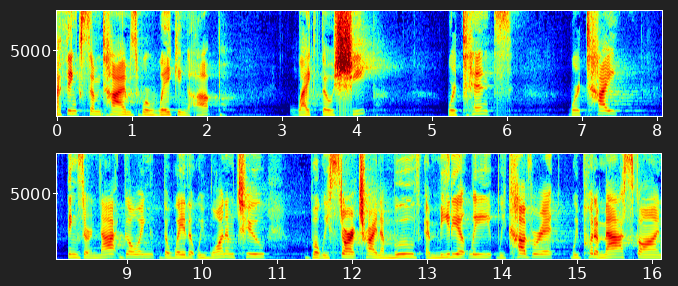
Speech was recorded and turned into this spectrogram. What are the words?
I think sometimes we're waking up like those sheep. We're tense, we're tight, things are not going the way that we want them to, but we start trying to move immediately. We cover it, we put a mask on.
